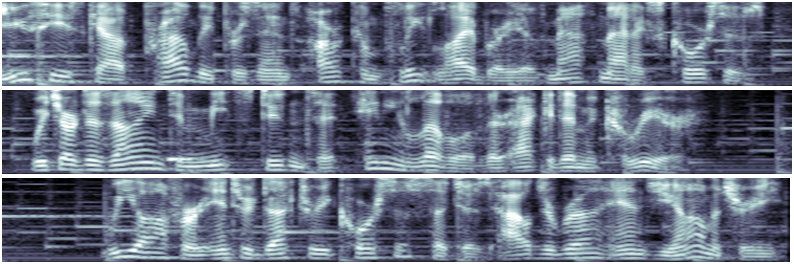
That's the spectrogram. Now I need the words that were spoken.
UC Scout proudly presents our complete library of mathematics courses, which are designed to meet students at any level of their academic career. We offer introductory courses such as algebra and geometry,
